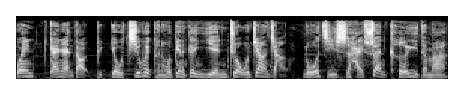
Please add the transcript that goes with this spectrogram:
万一感染到，有机会可能会变得更严重。我这样讲逻辑是还算可以的吗？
